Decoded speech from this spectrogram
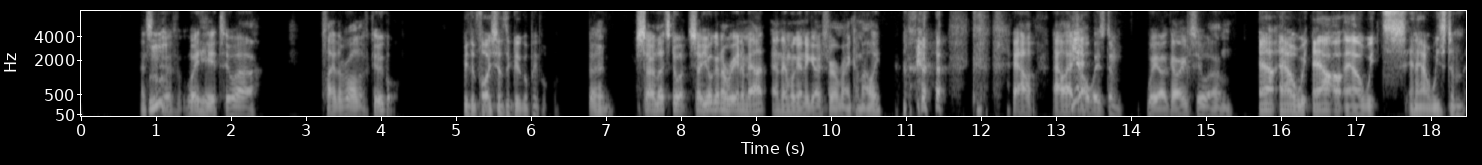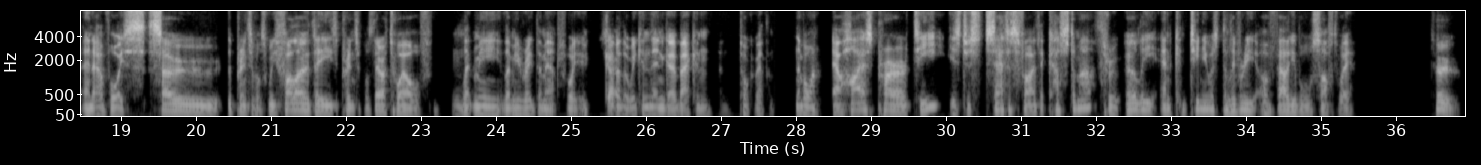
And so Mm. we're, we're here to uh, play the role of Google. Be the voice of the Google people. Boom. So let's do it. So you're going to read them out and then we're going to go through and rank them, are we? our our agile Yeah. wisdom. We are going to um Our, our our our wits and our wisdom and our voice. So the principles we follow these principles. There are twelve. Mm. Let me let me read them out for you so that we can then go back and, and talk about them. Number one, our highest priority is to satisfy the customer through early and continuous delivery of valuable software. Two,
